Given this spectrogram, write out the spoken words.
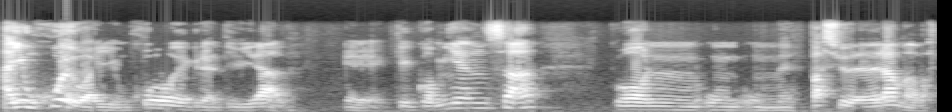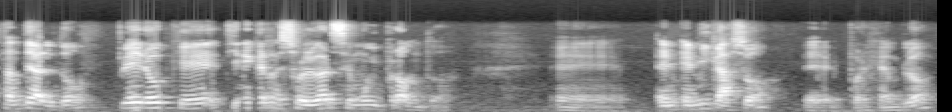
hay un juego ahí, un juego de creatividad, eh, que comienza con un, espacio de drama bastante alto, pero que tiene que resolverse muy pronto. Eh, en, mi caso, eh, por ejemplo,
